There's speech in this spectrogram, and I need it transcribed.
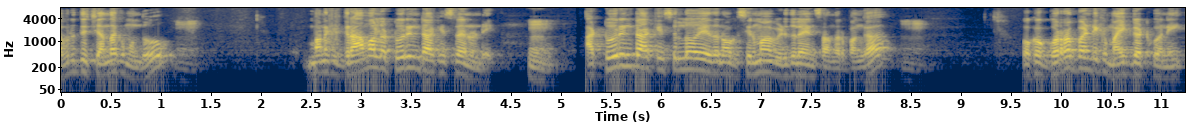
అభివృద్ధి చెందకముందు మనకి గ్రామాల్లో టూరింగ్ టాకీస్లో నుండి. ఆ టూరింగ్ టాకీస్లో ఏదైనా ఒక సినిమా విడుదలైన సందర్భంగా. ఒక గుర్ర బండికి మైక్ కట్టుకొని.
